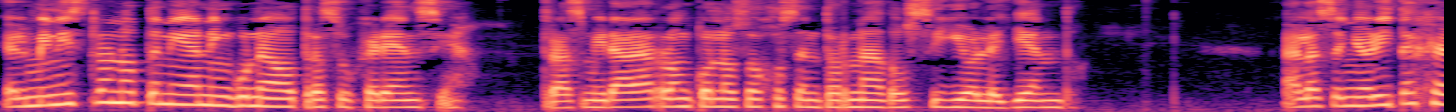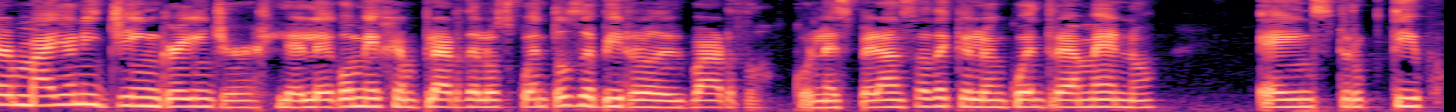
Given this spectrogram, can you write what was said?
El ministro no tenía ninguna otra sugerencia. Tras mirar a Ron con los ojos entornados, siguió leyendo. A la señorita Hermione Jean Granger le lego mi ejemplar de los cuentos de Beetle el Bardo, con la esperanza de que lo encuentre ameno e instructivo.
